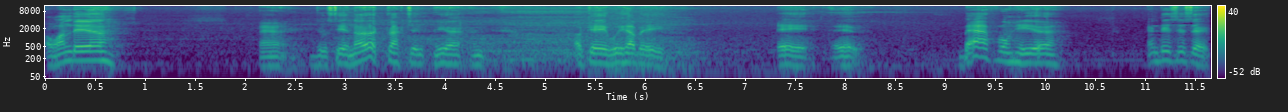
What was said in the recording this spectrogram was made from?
One there, and you see another attraction here. And, okay, we have a a, a bathroom here, and this is a,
